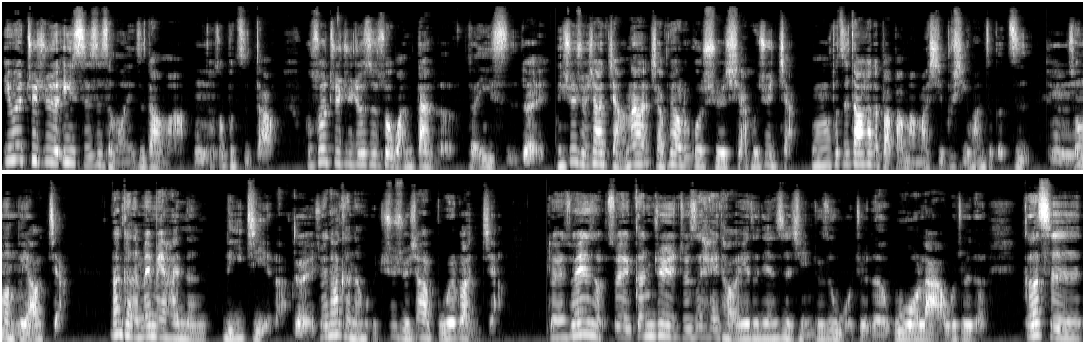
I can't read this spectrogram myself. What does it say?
因为“句句”的意思是什么？你知道吗？嗯，他说不知道。我说“句句”就是说完蛋了的意思。对，你去学校讲，那小朋友如果学起来回去讲，我们不知道他的爸爸妈妈喜不喜欢这个字，嗯，所以我们不要讲。那可能妹妹还能理解啦，对，所以她可能去学校不会乱讲。对，所以所以根据就是黑桃 A 这件事情，就是我觉得我啦，我觉得歌词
